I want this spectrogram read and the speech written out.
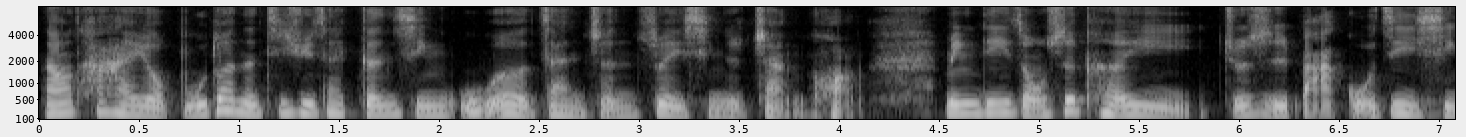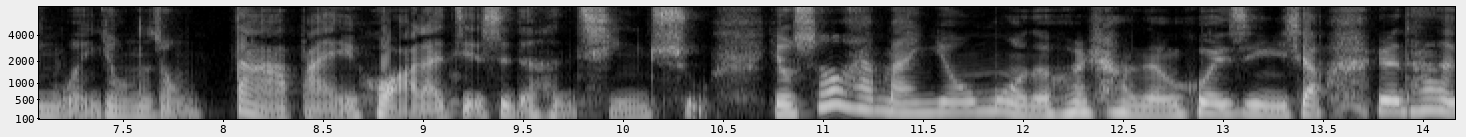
然后他还有不断的继续在更新乌俄战争最新的战况。敏迪总是可以就是把国际新闻用那种大白话来解释的很清楚，有时候还蛮幽默的，会让人。会心一笑，因为他的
